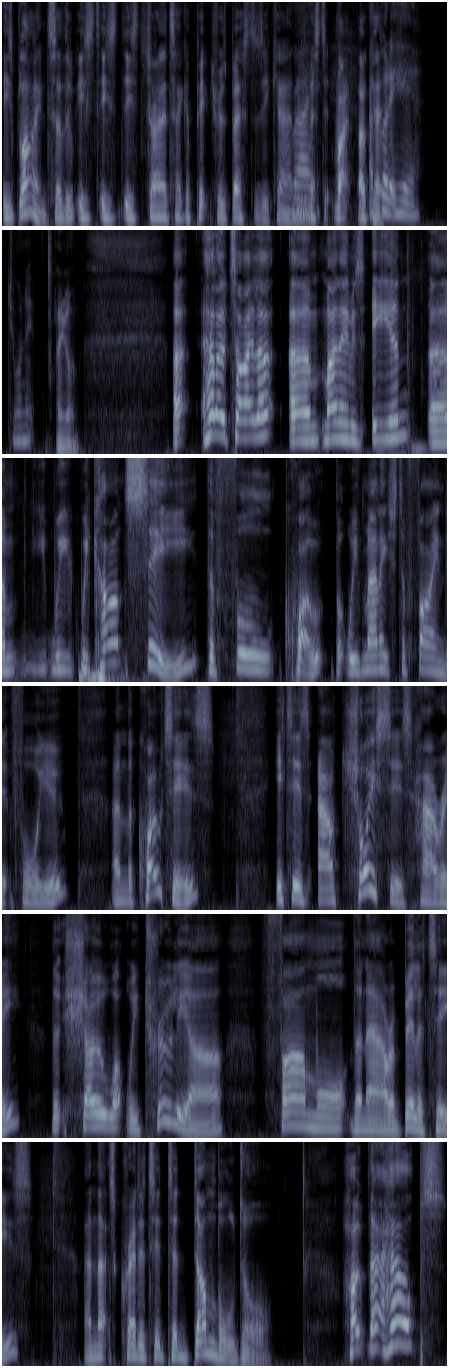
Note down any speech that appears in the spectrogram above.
he's blind, so the, he's, he's he's trying to take a picture as best as he can. He's Right. missed it. Right. Okay. I've got it here. Do you want it? Hang on. Uh, hello, Tyler. Um, my name is Iain. Um, we we can't see the full quote, but we've managed to find it for you. And the quote is: "It is our choices, Harry, that show what we truly are, far more than our abilities." And that's credited to Dumbledore. Hope that helps.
